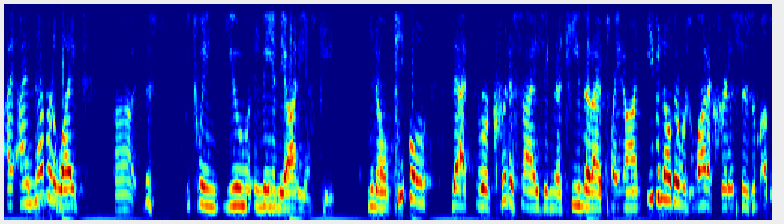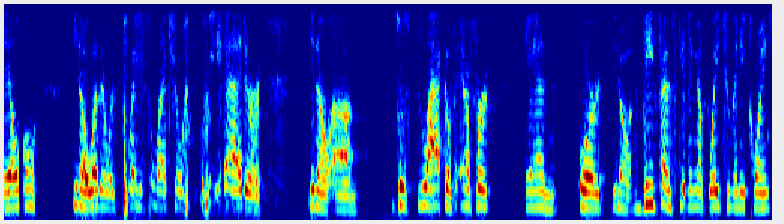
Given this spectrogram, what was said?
I, I never liked uh, just between you and me and the audience, Pete. You know, people that were criticizing the team that I played on, even though there was a lot of criticism available. You know, whether it was play selection we had, or you know, um, just lack of effort, and or you know, defense giving up way too many points.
